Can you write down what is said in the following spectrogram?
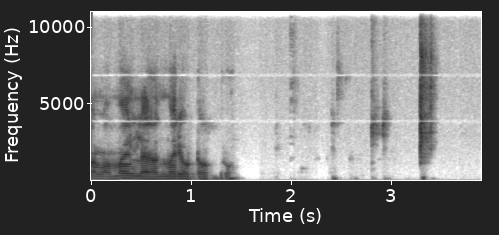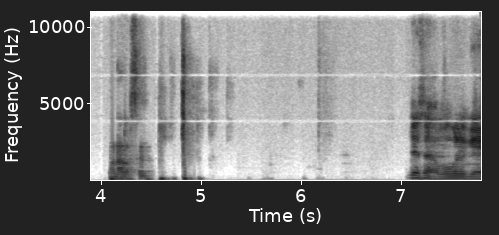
பண்ணலாமா? இல்லை அந்த மாதிரி ஒரு டவுட் ப்ரோ சார் இல்லை சார் உங்களுக்கு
